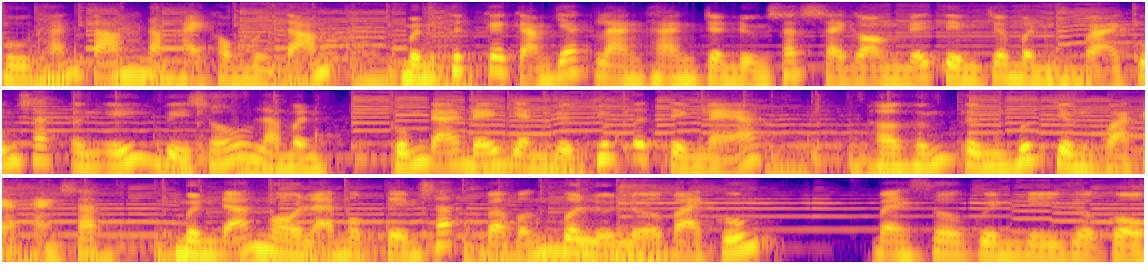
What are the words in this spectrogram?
thu tháng 8 năm 2018, mình thích cái cảm giác lang thang trên đường sách Sài Gòn để tìm cho mình vài cuốn sách ưng ý vì số là mình, cũng đã để dành được chút ít tiền lẻ. Hờ hứng từng bước chân qua các hàng sách, mình đã ngồi lại một tiệm sách và vẫn vơ lựa lựa vài cuốn. Benzo Quindi Gioco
